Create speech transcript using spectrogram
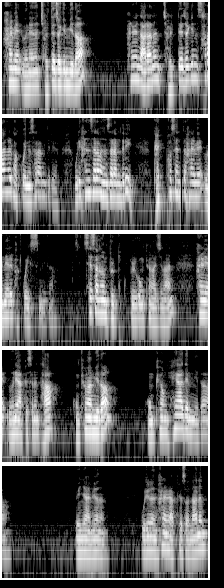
하나님의 은혜는 절대적입니다. 하나님의 나라는 절대적인 사랑을 받고 있는 사람들이에요. 우리 한 사람 한 사람들이 100% 하나님의 은혜를 받고 있습니다. 세상은 불, 불공평하지만 하나님의 은혜 앞에서는 다 공평합니다. 공평해야 됩니다. 왜냐하면 우리는 하나님 앞에서 나는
